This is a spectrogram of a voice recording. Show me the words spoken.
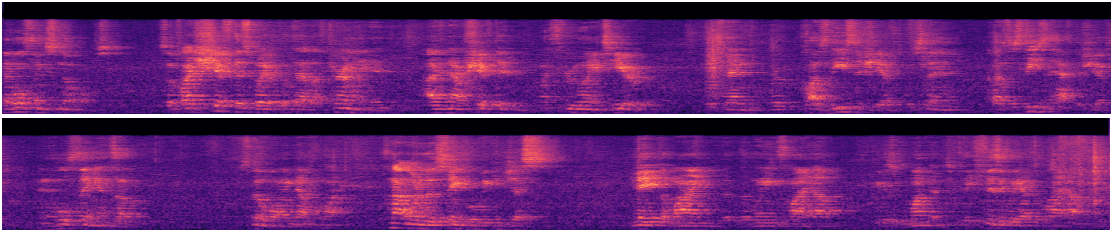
that whole thing snowballs. So if I shift this way to put that left turn lane in, I've now shifted my through lanes here, which then causes these to shift, which then causes these to have to shift, and the whole thing ends up snowballing down the line. It's not one of those things where we can just make the line, the, the lanes line up because we want them to. They physically have to line up.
